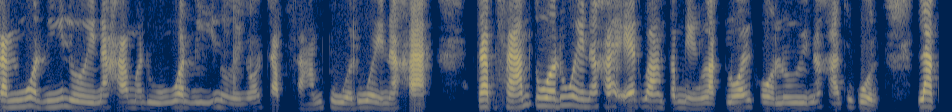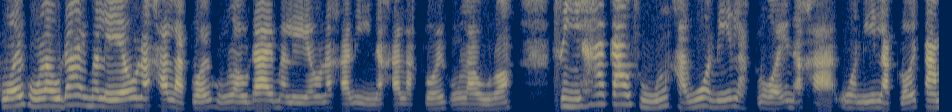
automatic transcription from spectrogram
กันงวดนี้เลยนะคะ มาดูงวดนี้เลยเนาะจับสามตัวด้วยนะคะ จับสามตัวด้วยนะคะ แอดวางตำแหน่งหลักร้อยก่อนเลยนะคะ ทุกคนหลักร้อยของเราได้มาแล้วนะคะ หลักร้อยของเราได้มาแล้วนะคะ นี่นะคะ หลักร้อยของเราเนาะสี่ห้าเก้าศูนย์ค่ะงวดนี้หลักร้อยนะคะงวดนี้หลักร้อยตาม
